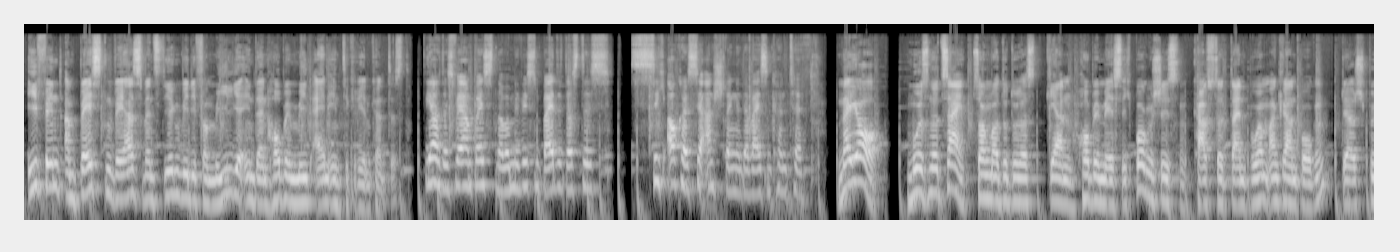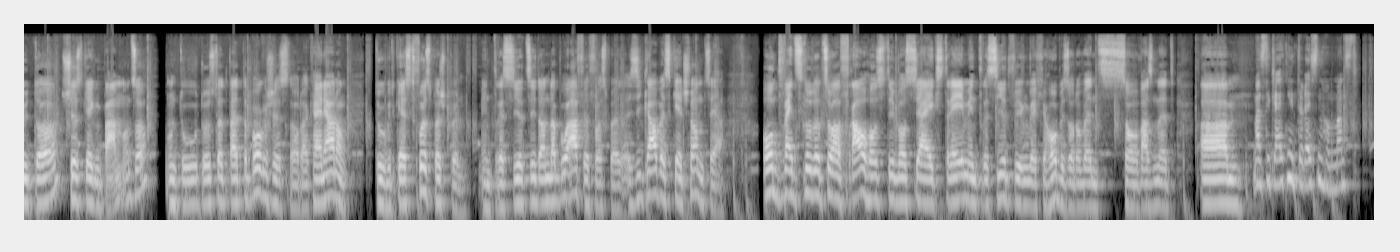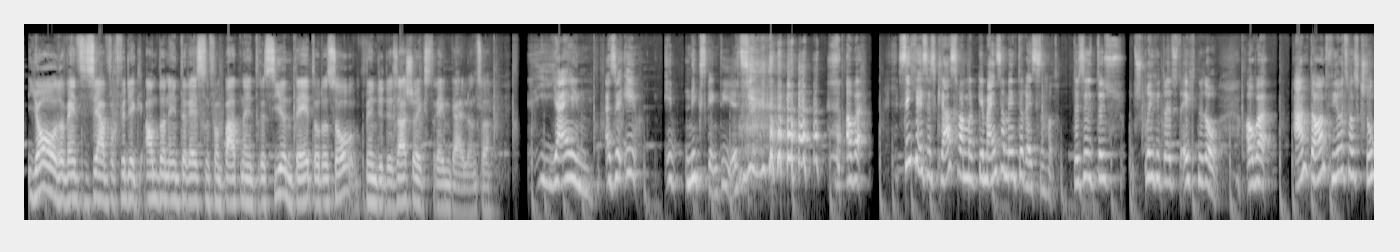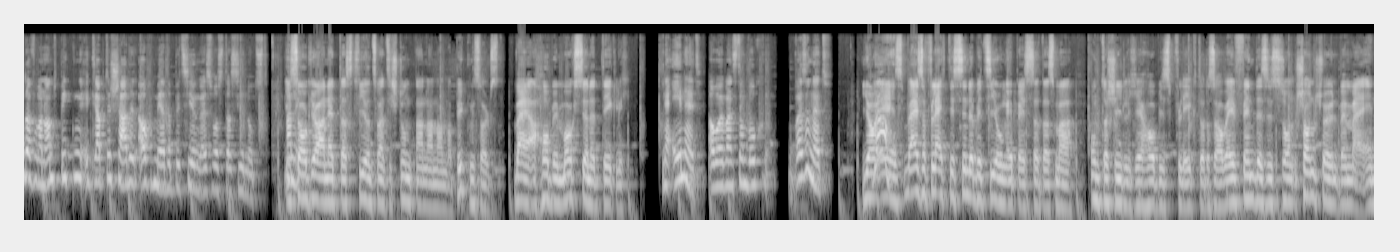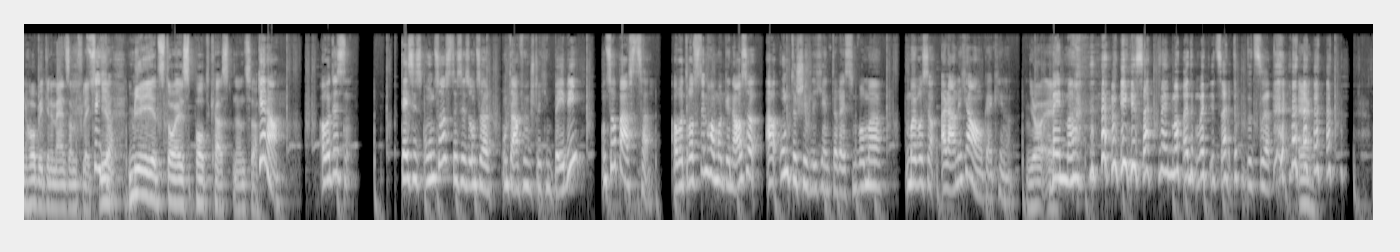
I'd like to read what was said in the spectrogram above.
ich finde, am besten wär's, wenn du irgendwie die Familie in dein Hobby mit einintegrieren könntest. Ja, das wäre am besten, aber wir wissen beide, dass das sich auch als sehr anstrengend erweisen könnte. Naja, muss nicht sein. Sagen wir, du tust gern hobbymäßig Bogenschießen. Kaufst du deinen Burm einen kleinen Bogen, der spielt da, schießt gegen Baum und so. Und du tust halt weiter Bogenschießen oder keine Ahnung. Du gehst Fußball spielen. Interessiert sich dann der Bub auch für Fußball. Also ich glaube, es geht schon sehr. Und wenn du dazu eine Frau hast, die was ja extrem interessiert für irgendwelche Hobbys oder wenn's so, weiß nicht, ähm, Wenn sie die gleichen Interessen haben, meinst ja, oder wenn sie sich einfach für die anderen Interessen vom Partner interessieren tät oder so, finde ich das auch schon extrem geil und so. Jein. Also ich, ich nix gegen die jetzt. Aber sicher ist es klasse, wenn man gemeinsame Interessen hat. Das, ist, das spreche ich da jetzt echt nicht an. Aber andauernd 24 Stunden aufeinander picken, ich glaube, das schadet auch mehr der Beziehung, als was das ihr nutzt. Ich sag ja auch nicht, dass du 24 Stunden aneinander picken sollst. Weil ein Hobby machst du ja nicht täglich. Na eh nicht. Aber wenn es dann Wochen, weiß ich nicht. Ja, Ja. eh, es- also vielleicht ist es in der Beziehung eh besser, dass man unterschiedliche Hobbys pflegt oder so. Aber ich finde, es ist schon, schon schön, wenn man ein Hobby gemeinsam pflegt. Sicher. Wir, wir jetzt da als Podcasten und so. Genau. Aber das, das ist unseres, das ist unser, unter Anführungsstrichen, Baby. Und so passt's auch. Aber trotzdem haben wir genauso auch unterschiedliche Interessen, wo wir mal was alleine nicht auch angehen können. Ja, eh. Wenn wir, wie gesagt, wenn wir halt einmal die Zeit dazu. Eh.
